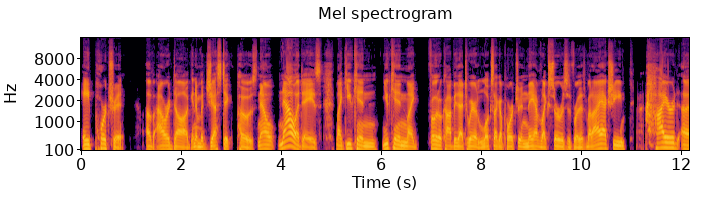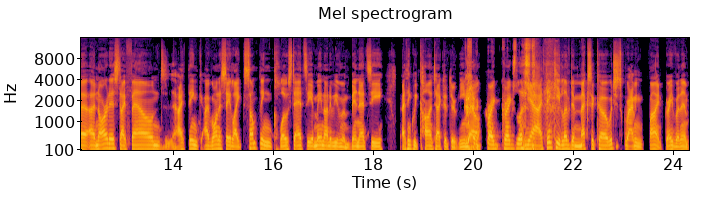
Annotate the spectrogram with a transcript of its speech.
a portrait of our dog in a majestic pose. Now, nowadays, like you can, you can like photocopy that to where it looks like a portrait and they have like services for this but i actually hired a, an artist i found i think i want to say like something close to etsy. It may not have even been etsy. I think we contacted through email. Craig Craigslist. yeah i think he lived in mexico which is i mean fine great with him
